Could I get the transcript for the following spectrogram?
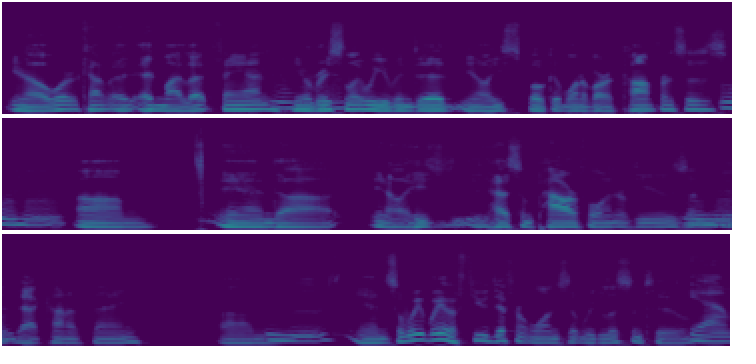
you know, we're kind of an Ed Mylett fan. Mm-hmm. You know, recently we even did, you know, he spoke at one of our conferences. Mm-hmm. Um, and, uh, you know, he's has some powerful interviews and Mm-hmm. that kind of thing. Um, And so we, we have a few different ones that we listen to. Yeah.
